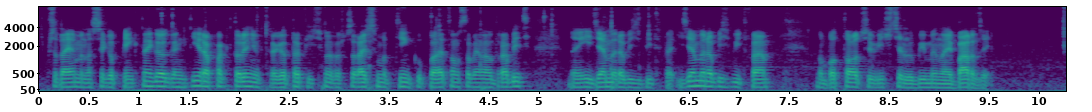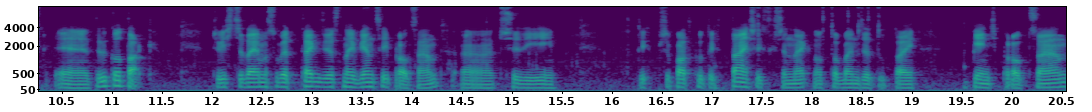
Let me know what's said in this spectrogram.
Sprzedajemy naszego pięknego Gangnira Factorynium, którego trafiliśmy we wczorajszym odcinku. Polecam sobie nadrobić. No i idziemy robić bitwę. Idziemy robić bitwę, no bo to oczywiście lubimy najbardziej. E, tylko tak. Oczywiście dajemy sobie te, gdzie jest najwięcej procent, e, czyli w tych przypadku tych tańszych skrzynek, no to będzie tutaj 5%,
